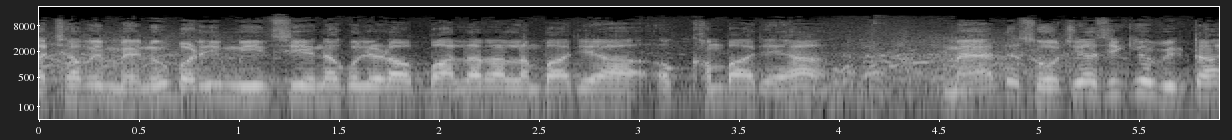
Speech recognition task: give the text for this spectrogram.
ਅੱਛਾ ਬਈ ਮੈਨੂੰ ਬੜੀ ਉਮੀਦ ਸੀ ਇਹਨਾਂ ਕੋਲ ਜਿਹੜਾ ਬਾਲਰ ਆ ਲੰਬਾ ਜਿਹਾ ਉਹ ਖੰਭਾ ਜਿਹਾ। ਮੈਂ ਤੇ ਸੋਚਿਆ ਸੀ ਕਿ ਉਹ ਵਿਕਟਾਂ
